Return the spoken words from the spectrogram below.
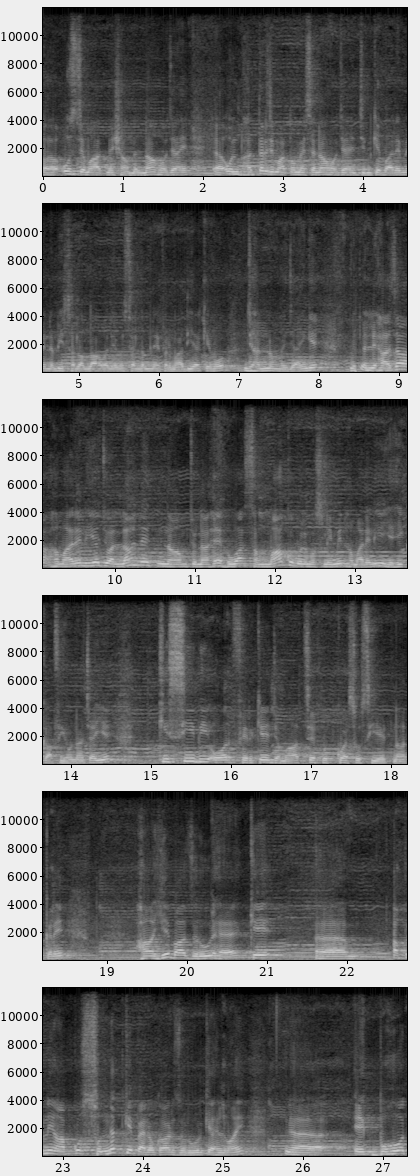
اس جماعت میں شامل نہ ہو جائیں ان بہتر جماعتوں میں سے نہ ہو جائیں جن کے بارے میں نبی صلی اللہ علیہ وسلم نے فرما دیا کہ وہ جہنم میں جائیں گے۔ لہٰذا ہمارے لیے جو اللہ نے نام چنا ہے، ہوا سماکم المسلمین، ہمارے لیے یہی کافی ہونا چاہیے۔ کسی بھی اور فرقے جماعت سے خود کو ایسوسیٹ نہ کریں۔ ہاں یہ بات ضرور ہے کہ اپنے آپ کو سنت کے پیروکار ضرور کہلوائیں۔ ایک بہت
